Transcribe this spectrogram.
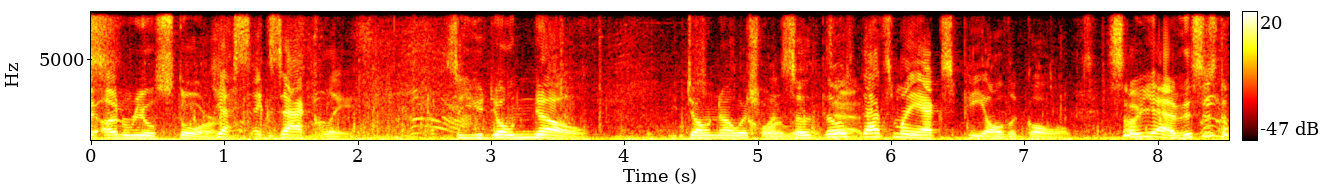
from the Unreal Store. Yes, exactly. So you don't know. You don't know which Core one. So those that. that's my XP, all the gold. So yeah, this is the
